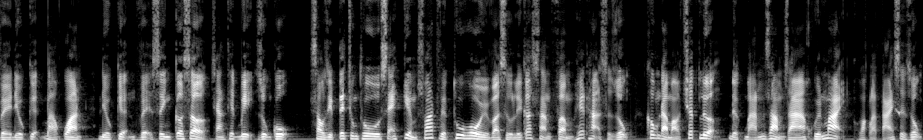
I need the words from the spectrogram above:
về điều kiện bảo quản, điều kiện vệ sinh cơ sở, trang thiết bị, dụng cụ. Sau dịp Tết Trung thu sẽ kiểm soát việc thu hồi và xử lý các sản phẩm hết hạn sử dụng, không đảm bảo chất lượng được bán giảm giá khuyến mại hoặc là tái sử dụng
